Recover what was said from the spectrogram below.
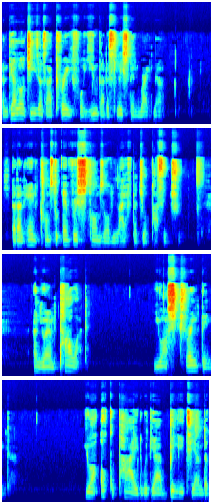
And dear Lord Jesus, I pray for you that is listening right now, that an end comes to every storms of life that you're passing through. And you're empowered. You are strengthened. You are occupied with the ability and the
